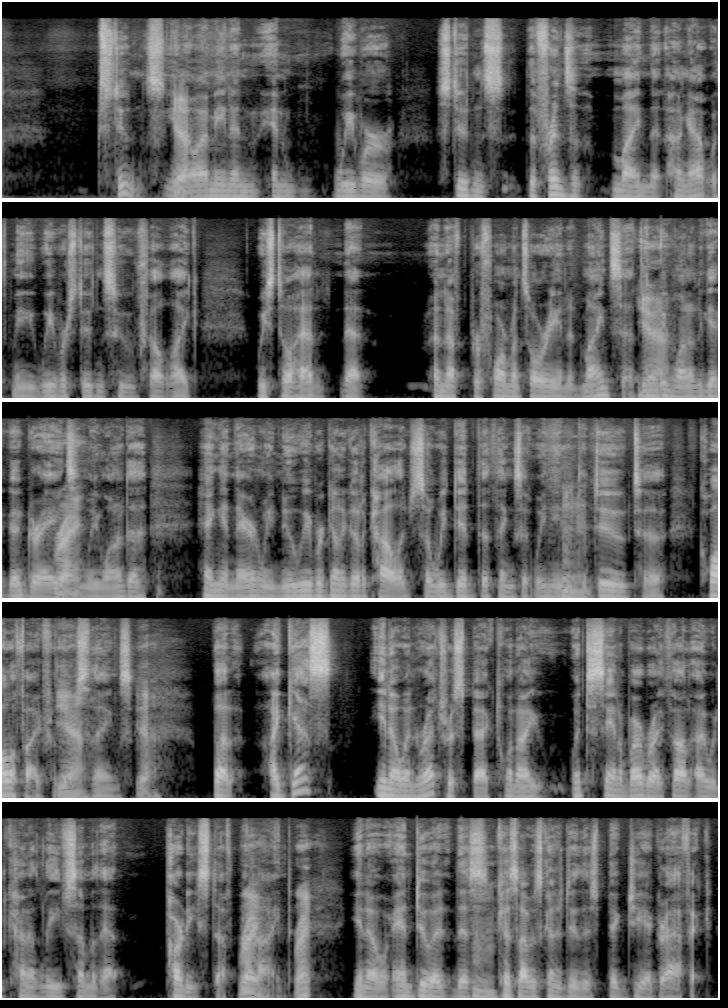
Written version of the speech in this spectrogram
students. You Yeah. know, I mean, and and we were students. The friends mine that hung out with me, we were students who felt like we still had that enough performance oriented mindset that Yeah. we wanted to get good grades Right. and we wanted to hang in there and we knew we were going to go to college so we did the things that we needed to do to qualify for Hmm. Yeah. those things Yeah. but i guess you know in retrospect when i went to santa barbara i thought i would kind of leave some of that party stuff Right. behind Right. you know, and do it this Hmm. because I was going to do this big geographic.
